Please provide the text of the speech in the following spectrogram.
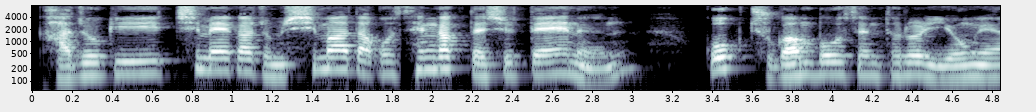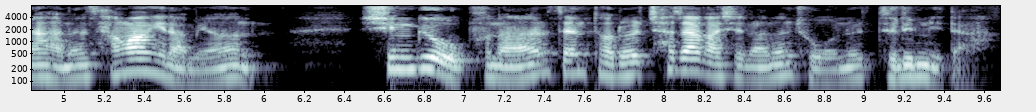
가족이 치매가 좀 심하다고 생각되실 때에는 꼭 주간보호센터를 이용해야 하는 상황이라면 신규 오픈한 센터를 찾아가시라는 조언을 드립니다.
